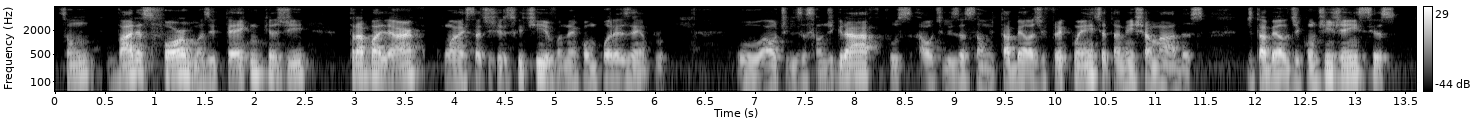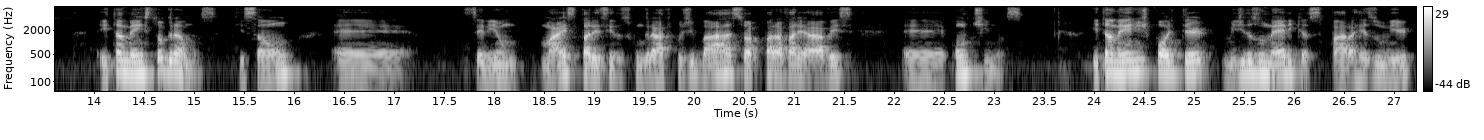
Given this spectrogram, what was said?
são várias formas e técnicas de trabalhar com a estatística descritiva, né, como, por exemplo, a utilização de gráficos, a utilização de tabelas de frequência, também chamadas de tabela de contingências, e também histogramas, que são é, seriam mais parecidos com gráficos de barras, só que para variáveis é, contínuas. E também a gente pode ter medidas numéricas para resumir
